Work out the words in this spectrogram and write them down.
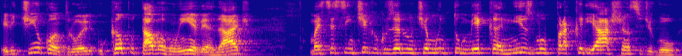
ele tinha o controle, o campo estava ruim, é verdade mas você sentia que o Cruzeiro não tinha muito mecanismo para criar a chance de gol.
